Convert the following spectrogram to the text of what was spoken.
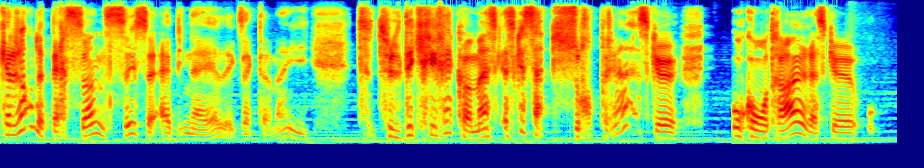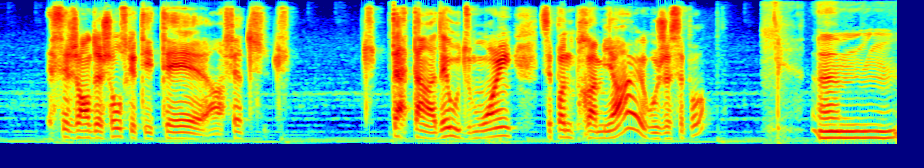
quel genre de personne c'est ce Abinael exactement? Tu, le décrirais comment? Est-ce que ça te surprend? Est-ce que au contraire, est-ce que c'est le genre de choses que tu étais en fait tu t'attendais ou du moins c'est pas une première ou je sais pas? Euh,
